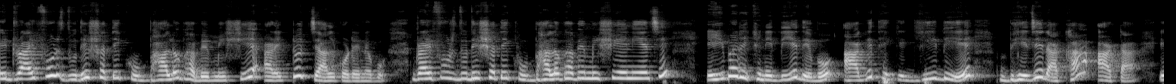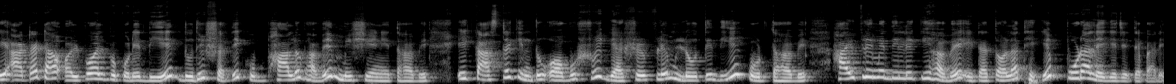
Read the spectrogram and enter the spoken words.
এই ড্রাই ফ্রুটস দুধের সাথে খুব ভালোভাবে মিশিয়ে আর একটু জাল করে নেব। ড্রাই ফ্রুটস দুধের সাথে খুব ভালোভাবে মিশিয়ে নিয়েছি। এইবার এখানে দিয়ে দেব আগে থেকে ঘি দিয়ে ভেজে রাখা আটা। এই আটাটা অল্প অল্প করে দিয়ে দুধের সাথে খুব ভালোভাবে মিশিয়ে নিতে হবে। এই কাজটা কিন্তু অবশ্যই গ্যাসের ফ্লেম লোতে দিয়ে করতে হবে। হাই ফ্লেমে দিলে কি হবে? এটা তলা থেকে পোড়া লেগে যেতে পারে।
